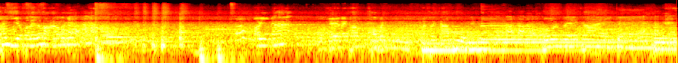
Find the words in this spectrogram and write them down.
ใครเหยียบอะไรหรือเปล่าครับเมื่อกี้เอาอีกนะฮะโอเคนะครับเขาเป็นไม่ค่อยกล้าพูดนะครับพูดไม่ค่อยเก่ง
